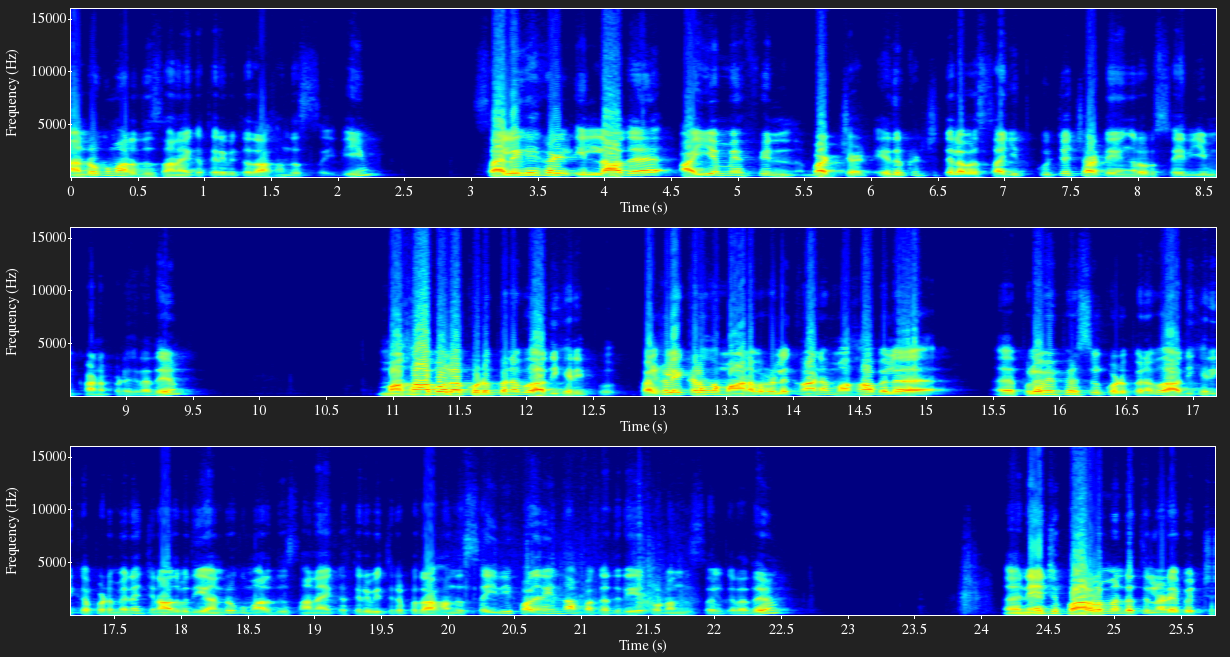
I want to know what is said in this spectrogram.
அன்ருகுமார் திசாநாயக்க தெரிவித்ததாக அந்த செய்தி. சலுகைகள் இல்லாத ஐஎம்எஃப்பின் பட்ஜெட் எதிர்க்கட்சி தலைவர் சஜித் குற்றச்சாட்டு என்கிற ஒரு செய்தியும் காணப்படுகிறது. மகாபல கொடுப்பனவு அதிகரிப்பு. பல்கலைக்கழக மாணவர்களுக்கான மகாபல அஹ், புலமைப்பரிசில் கொடுப்பனவு அதிகரிக்கப்படும் என ஜனாதிபதி அன்ருகுமார் திசாநாயக்க தெரிவித்திருப்பதாக அந்த செய்தி பதினைந்தாம் பக்கத்திலேயே தொடர்ந்து செல்கிறது. நேற்று பாராளுமன்றத்தில் நடைபெற்ற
